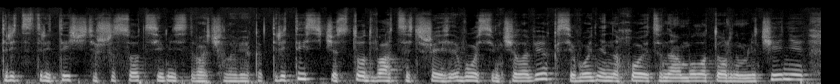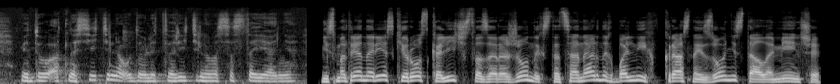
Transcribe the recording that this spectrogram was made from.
33 672 человека. 3128 человек сегодня находятся на амбулаторном лечении ввиду относительно удовлетворительного состояния. Несмотря на резкий рост количества зараженных, стационарных больных в красной зоне стало меньше.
